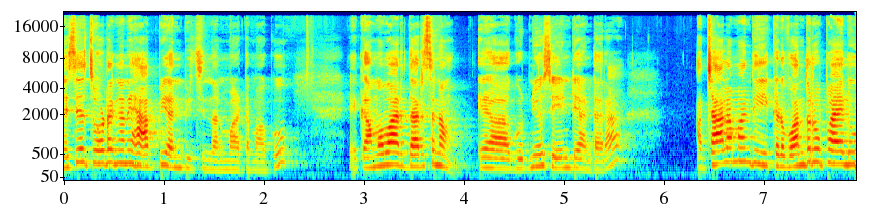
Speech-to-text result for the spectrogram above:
మెసేజ్ చూడగానే హ్యాపీ అనిపించింది అనమాట మాకు. ఇక అమ్మవారి దర్శనం గుడ్ న్యూస్ ఏంటి అంటారా? చాలామంది ఇక్కడ వంద రూపాయలు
